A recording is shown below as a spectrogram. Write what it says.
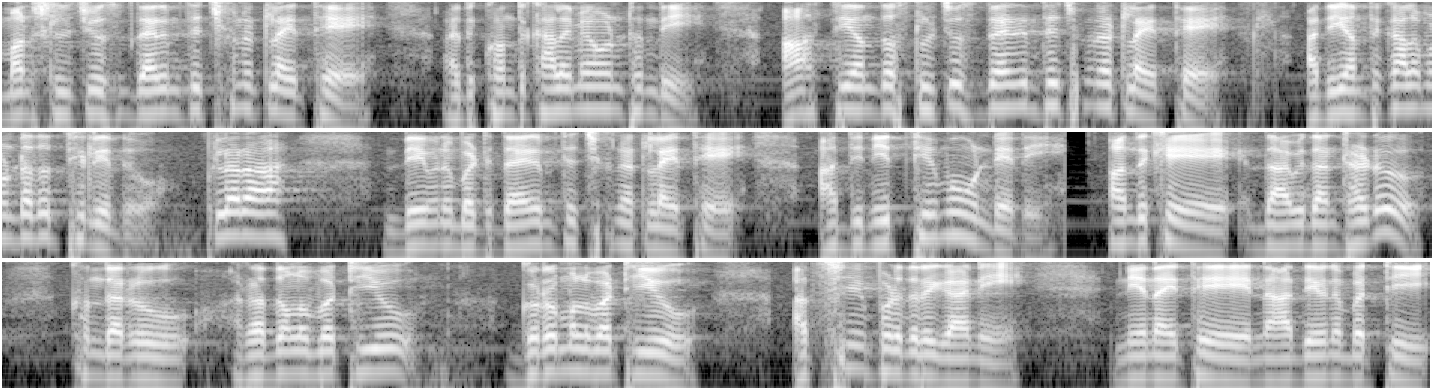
మనుషులు చూసి ధైర్యం తెచ్చుకున్నట్లయితే అది కొంతకాలమే ఉంటుంది. ఆస్తి అంతస్తులు చూసి ధైర్యం తెచ్చుకున్నట్లయితే అది ఎంతకాలం ఉంటుందో తెలియదు పిల్లరా దేవుని బట్టి ధైర్యం తెచ్చుకున్నట్లయితే అది నిత్యము ఉండేది. అందుకే దావిదంటాడు కొందరు రథములు బట్టియు గుర్రములు బట్టియు అతిశయపడదురు కానీ నేనైతే నా దేవుని బట్టి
